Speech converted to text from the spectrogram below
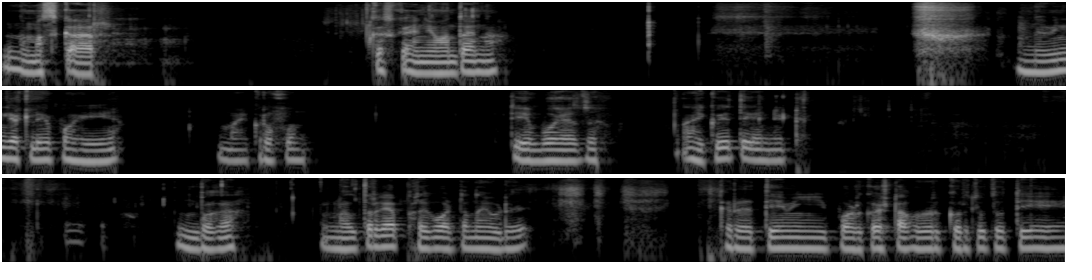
नमस्कार कसं काय निवांत आहे ना नवीन घेतले हे मायक्रोफोन ते बोयाचं ऐकू येते का नीट बघा मला तर काय फरक वाटत नाही एवढं खरं ते मी पॉडकास्ट अगोदर करत होतो ते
